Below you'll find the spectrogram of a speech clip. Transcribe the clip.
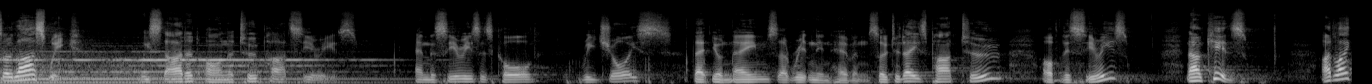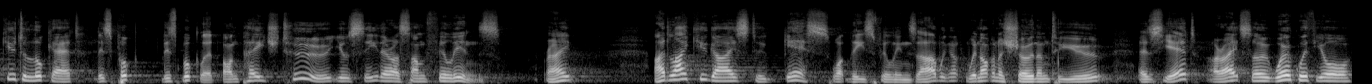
So last week, we started on a two part series, and the series is called Rejoice That Your Names Are Written in Heaven. So today's part two of this series. Now, kids, I'd like you to look at this, book, this booklet. On page two, you'll see there are some fill ins, right? I'd like you guys to guess what these fill ins are. We're not going to show them to you as yet, all right? So work with your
